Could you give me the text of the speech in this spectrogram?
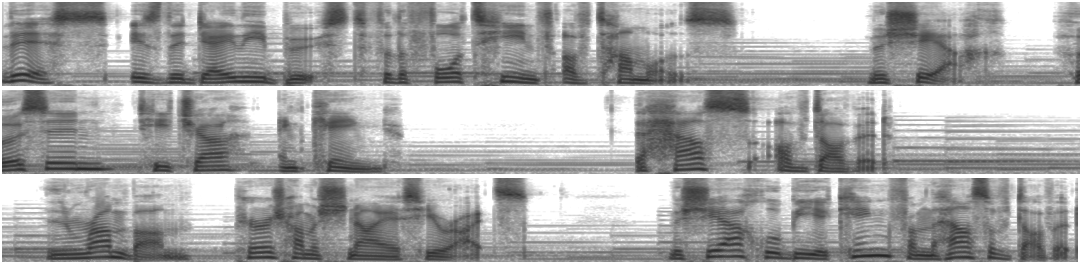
This is the daily boost for the 14th of Tammuz. Mashiach, person, teacher, and king. The house of David. In Rambam, Pirush HaMishnayos, he writes, Mashiach will be a king from the house of David.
